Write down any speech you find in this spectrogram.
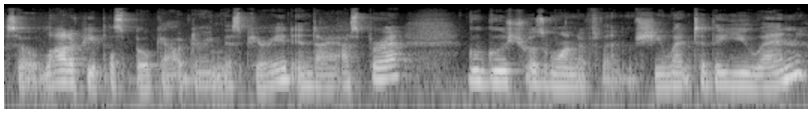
So a lot of people spoke out during this period in diaspora. Googoosh was one of them. She went to the UN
